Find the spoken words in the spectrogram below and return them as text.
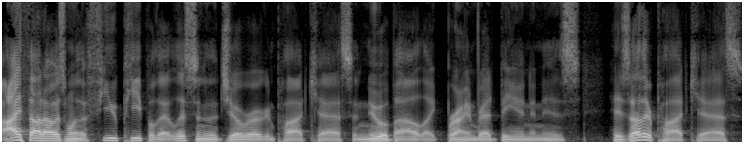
I thought I was one of the few people that listened to the Joe Rogan podcast and knew about like Brian Redban and his his other podcasts.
